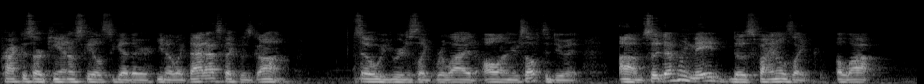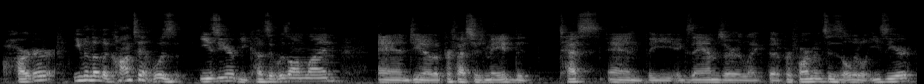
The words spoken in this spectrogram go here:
practice our piano scales together. You know, like that aspect was gone. So you were just like relied all on yourself to do it. Um, so it definitely made those finals like a lot harder, even though the content was easier because it was online and you know the professors made the tests and the exams or like the performances a little easier.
